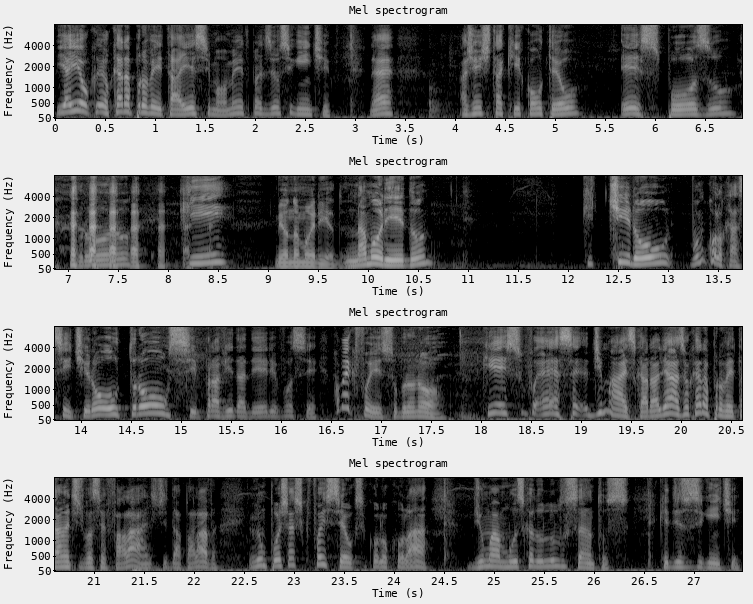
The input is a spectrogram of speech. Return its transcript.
E aí eu, eu quero aproveitar esse momento para dizer o seguinte, né? A gente está aqui com o teu esposo, Bruno, que Meu namorado. namorado que tirou, vamos colocar assim, tirou ou trouxe para a vida dele você. Como é que foi isso, Bruno? Que isso é demais, cara. Aliás, eu quero aproveitar antes de você falar, antes de dar a palavra, eu vi um post, acho que foi seu, que você colocou lá, de uma música do Lulu Santos, que diz o seguinte:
